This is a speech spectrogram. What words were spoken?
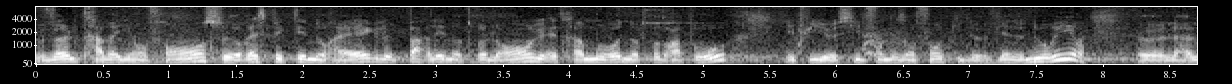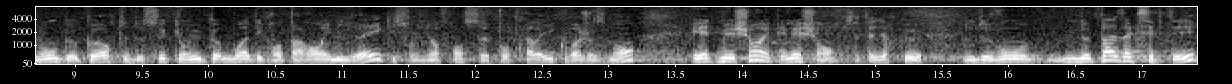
veulent travailler en France, euh, respecter nos règles, parler notre langue, être amoureux de notre drapeau. Et puis, s'ils font des enfants, qu'ils viennent nourrir la longue cohorte de ceux qui ont eu, comme moi, des grands-parents émigrés, qui sont venus en France pour travailler courageusement, et être méchants avec les méchants. C'est-à-dire que nous devons ne pas accepter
